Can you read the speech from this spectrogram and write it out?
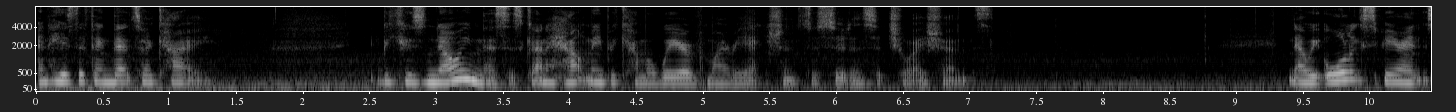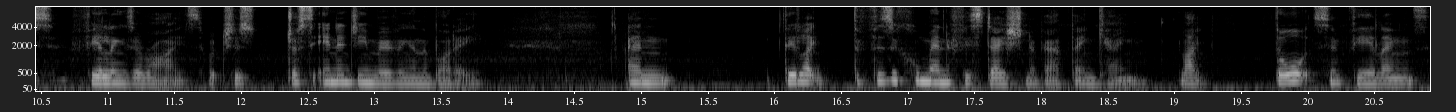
And here's the thing that's okay. Because knowing this is going to help me become aware of my reactions to certain situations. Now, we all experience feelings arise, which is just energy moving in the body. And they're like the physical manifestation of our thinking. Like thoughts and feelings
